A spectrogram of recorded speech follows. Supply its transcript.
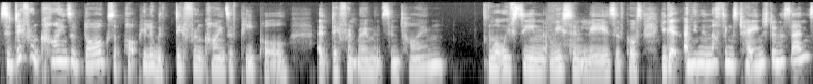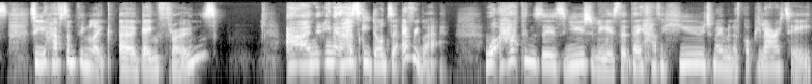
So different kinds of dogs are popular with different kinds of people at different moments in time what we've seen recently is, of course, you get, I mean, nothing's changed in a sense. So you have something like uh, Game of Thrones, and, you know, husky dogs are everywhere. What happens is usually is that they have a huge moment of popularity,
